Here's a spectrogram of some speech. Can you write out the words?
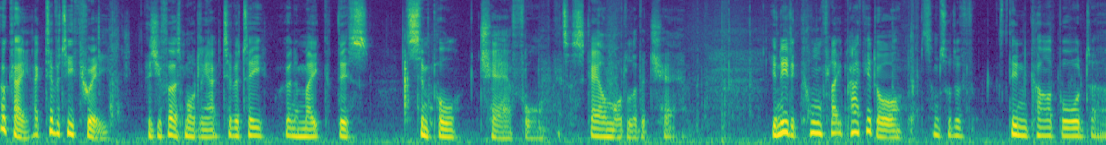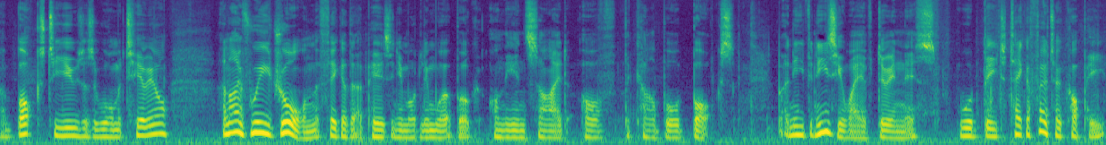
Okay, activity three is your first modelling activity. We're going to make this simple chair form. It's a scale model of a chair. You need a cornflake packet or some sort of thin cardboard uh, box to use as a raw material. And I've redrawn the figure that appears in your modelling workbook on the inside of the cardboard box. But an even easier way of doing this would be to take a photocopy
